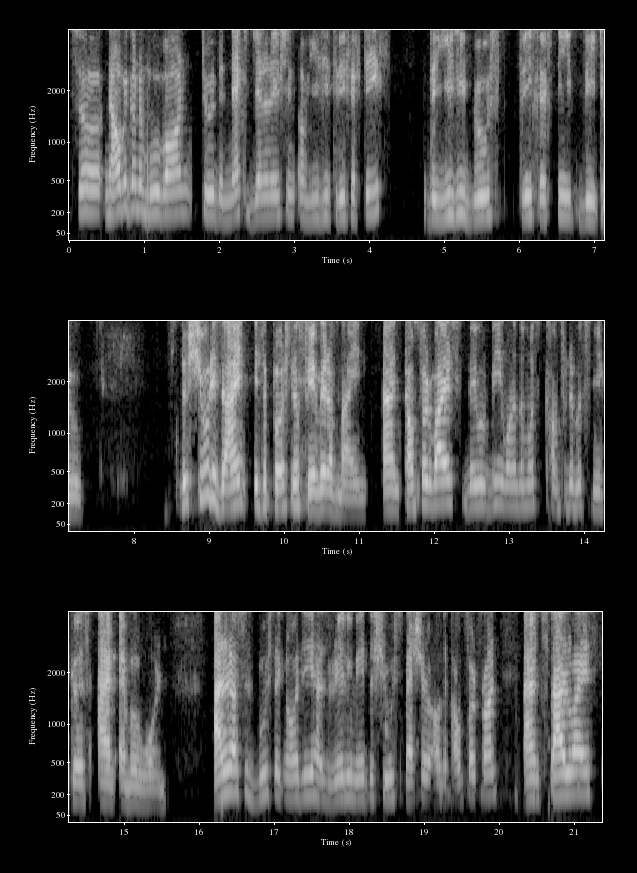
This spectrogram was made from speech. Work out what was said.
So now we're going to move on to the next generation of Yeezy 350s the Yeezy Boost 350 V2. The shoe design is a personal favorite of mine, and comfort wise, they would be one of the most comfortable sneakers I've ever worn. Adidas's Boost technology has really made the shoe special on the comfort front, and style wise,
